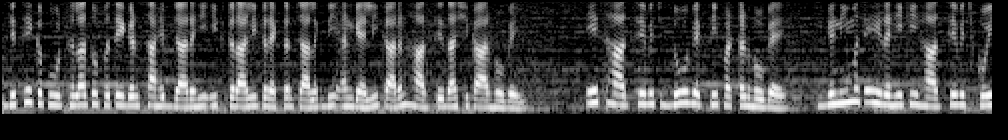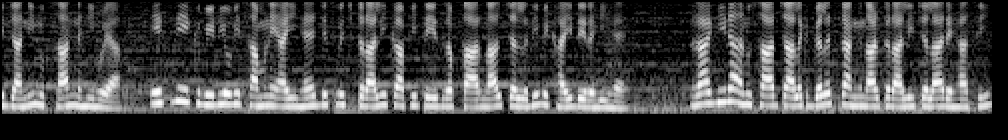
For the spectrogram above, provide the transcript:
ਜਿੱਥੇ ਕਪੂਰਥਲਾ ਤੋਂ ਫਤਿਹਗੜ੍ਹ ਸਾਹਿਬ ਜਾ ਰਹੀ ਇੱਕ ਟਰਾਲੀ ਟਰੈਕਟਰ ਚਾਲਕ ਦੀ ਅਣਗਹਿਲੀ ਕਾਰਨ ਹਾਦਸੇ ਦਾ ਸ਼ਿਕਾਰ ਹੋ ਗਈ। ਇਸ ਹਾਦਸੇ ਵਿੱਚ ਦੋ ਵਿਅਕਤੀ ਫੱਟੜ ਹੋ ਗਏ। ਗਨੀਮਤ ਇਹ ਰਹੀ ਕਿ ਹਾਦਸੇ ਵਿੱਚ ਕੋਈ ਜਾਨੀ ਨੁਕਸਾਨ ਨਹੀਂ ਹੋਇਆ। ਇਸ ਦੀ ਇੱਕ ਵੀਡੀਓ ਵੀ ਸਾਹਮਣੇ ਆਈ ਹੈ, ਜਿਸ ਵਿੱਚ ਟਰਾਲੀ ਕਾਫੀ ਤੇਜ਼ ਰਫ਼ਤਾਰ ਨਾਲ ਚੱਲਦੀ ਵਿਖਾਈ ਦੇ ਰਹੀ ਹੈ। ਰਾਗੀਰਾ ਅਨੁਸਾਰ ਚਾਲਕ ਗਲਤ ਢੰਗ ਨਾਲ ਟਰਾਲੀ ਚਲਾ ਰਿਹਾ ਸੀ,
